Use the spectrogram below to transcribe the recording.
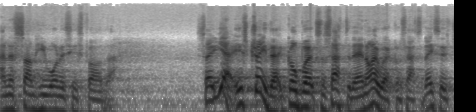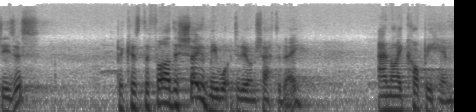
and a son who honors his father. So, yeah, it's true that God works on Saturday and I work on Saturday, says Jesus, because the Father showed me what to do on Saturday, and I copy him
